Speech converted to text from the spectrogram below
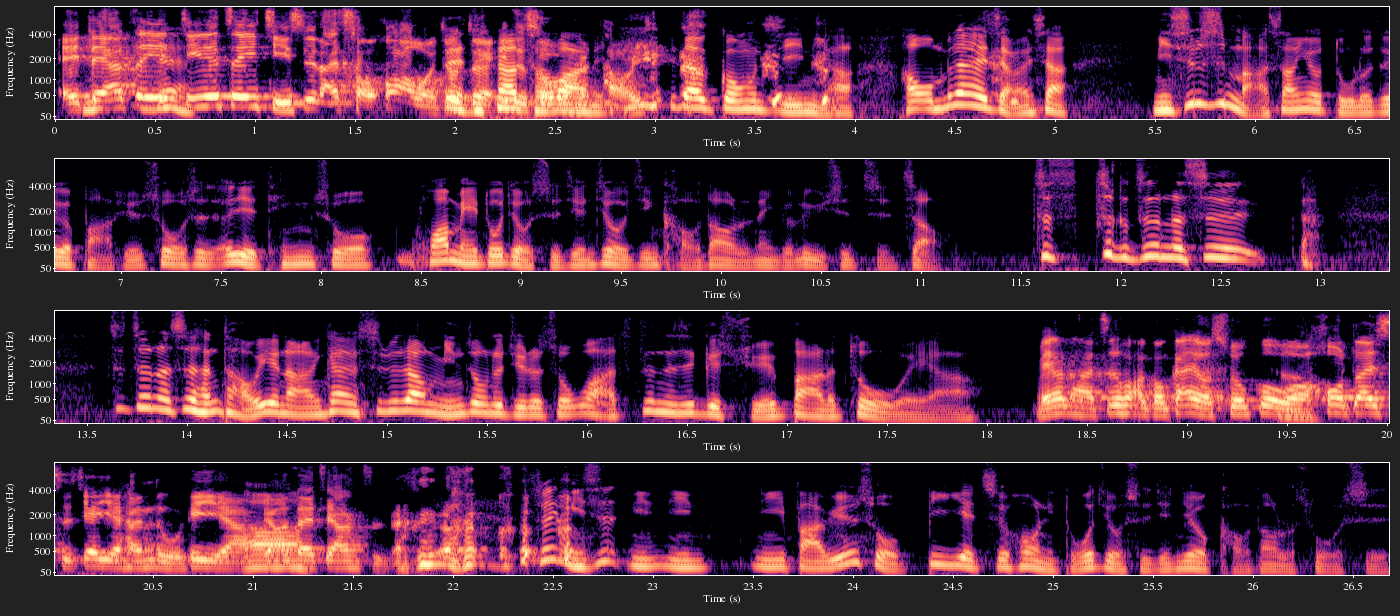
哎，等下这一今天这一集是来丑化我，就对，要丑化你，一定要攻击你哈。好，我们再来讲一下。你是不是马上又读了这个法学硕士，而且听说花没多久时间就已经考到了那个律师执照？这是这个真的是，这真的是很讨厌啊！你看是不是让民众就觉得说，哇，这真的是一个学霸的作为啊？没有啦，志华哥刚有说过，我后段时间也很努力啊，嗯、不要再这样子了。所以你是你你你法院所毕业之后，你多久时间就考到了硕士？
